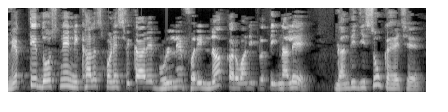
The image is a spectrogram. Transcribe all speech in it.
વ્યક્તિ દોષને નિખાલસપણે સ્વીકારે, ભૂલને ફરી ન કરવાની પ્રતિજ્ઞા લે. ગાંધીજી શું કહે છે?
